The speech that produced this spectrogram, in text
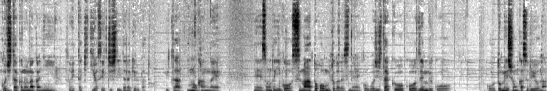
ご自宅の中にそういった機器を設置していただけるかといったものを考えでその時にこうスマートホームとかですねこうご自宅をこう全部こうオートメーション化するような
